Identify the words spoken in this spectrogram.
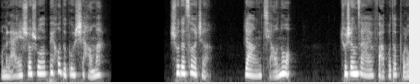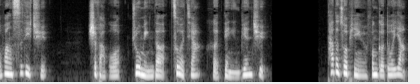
我们来说说背后的故事好吗？书的作者让·乔诺出生在法国的普罗旺斯地区，是法国著名的作家和电影编剧。他的作品风格多样，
